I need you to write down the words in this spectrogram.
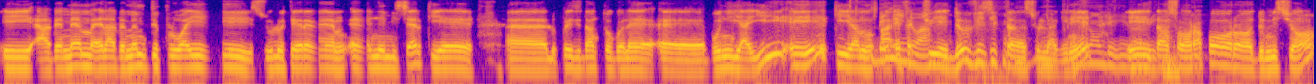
et avait même, elle avait même déployé sur le terrain un émissaire qui est euh, le président togolais euh, Boni Yahi, et qui a effectué deux visites euh, sur la Guinée. Et dans son rapport de mission,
